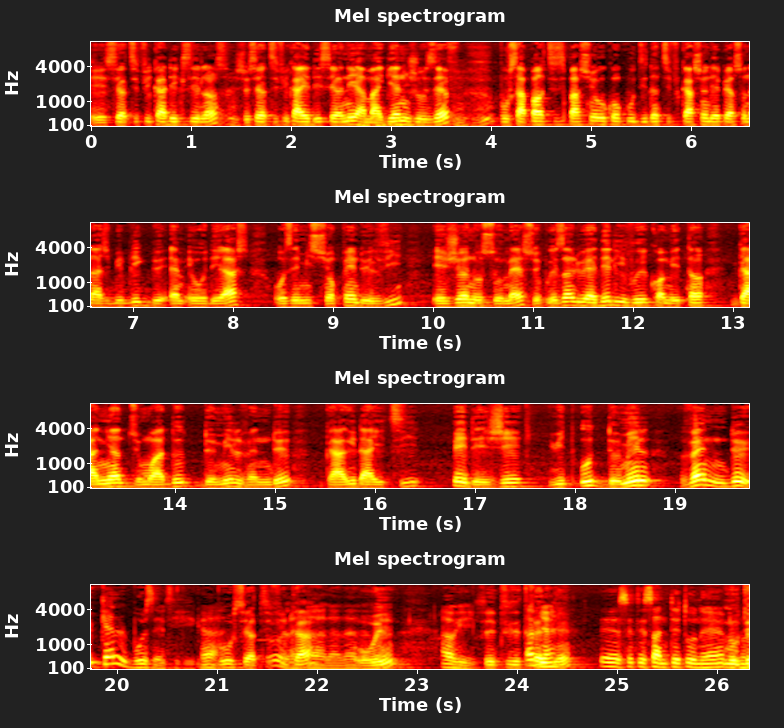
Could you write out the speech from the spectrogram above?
Et certificat d'excellence. Ce certificat est décerné à Maguen Joseph pour sa participation au concours d'identification des personnages bibliques de MEODH aux émissions Pain de vie et Jeunes au sommet. Ce présent lui est délivré comme étant gagnante du mois d'août 2022, Gary d'Haïti, PDG, 8 août 2022. Quel beau certificat. Beau Oh certificat. là là là. Oui. Ah oui. C'est c'est Ah très bien. Euh, C'était ça, nous. Nous te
